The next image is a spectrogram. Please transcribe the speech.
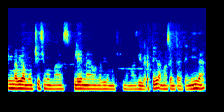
hay una vida muchísimo más plena, una vida muchísimo más divertida, más entretenida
